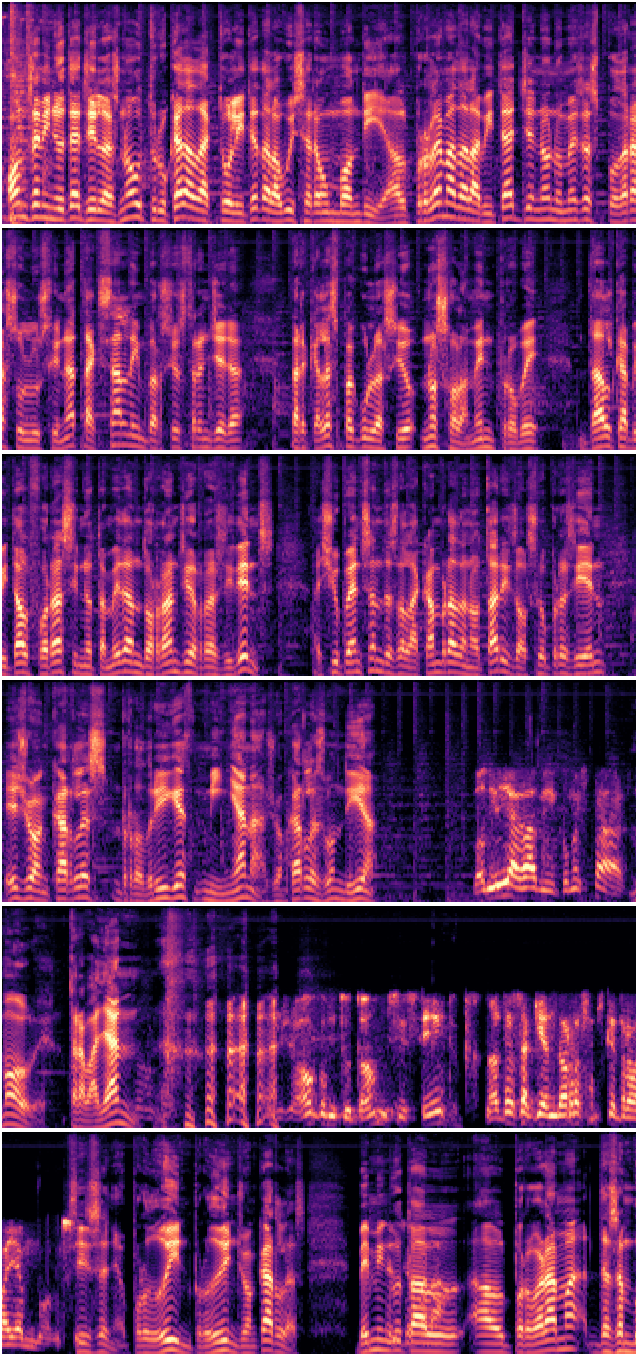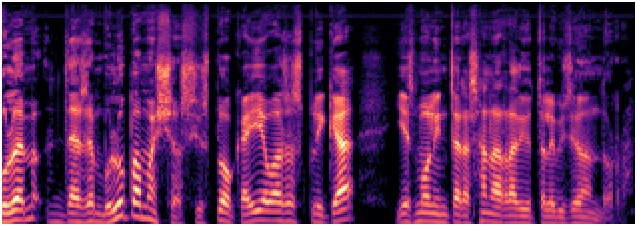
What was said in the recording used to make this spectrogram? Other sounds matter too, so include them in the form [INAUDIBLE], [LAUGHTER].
11 minutets i les 9, trucada d'actualitat a l'avui serà un bon dia. El problema de l'habitatge no només es podrà solucionar taxant la inversió estrangera, perquè l'especulació no solament prové del capital forà, sinó també d'andorrans i residents. Així ho pensen des de la Cambra de Notaris. El seu president és Joan Carles Rodríguez Miñana. Joan Carles, bon dia. Bon dia, Gavi, com estàs? Molt bé. Treballant. Jo, com tothom, sí, sí. Nosaltres aquí a Andorra saps que treballem molt. Sí, senyor. Produint, produint, Joan Carles. Benvingut al, al programa. Desenvolupem, desenvolupa'm això, si us plau, que ahir ja vas explicar i és molt interessant a Ràdio Televisió d'Andorra.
